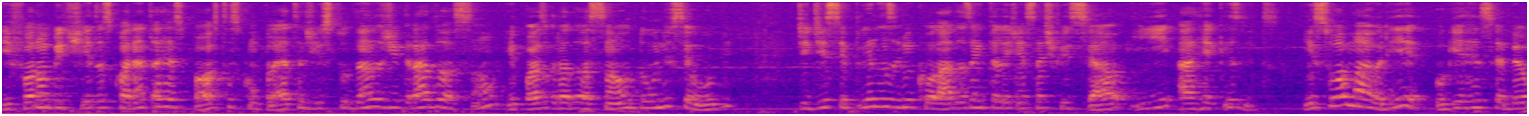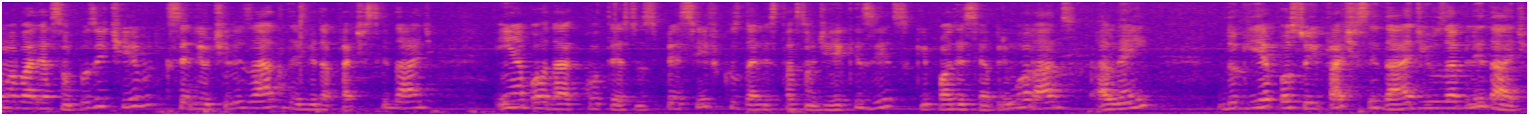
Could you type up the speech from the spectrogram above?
e foram obtidas 40 respostas completas de estudantes de graduação e pós-graduação do Uniceub de disciplinas vinculadas à inteligência artificial e a requisitos. Em sua maioria, o guia recebeu uma avaliação positiva, que seria utilizado devido à praticidade em abordar contextos específicos da licitação de requisitos que podem ser aprimorados, além do guia possuir praticidade e usabilidade,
